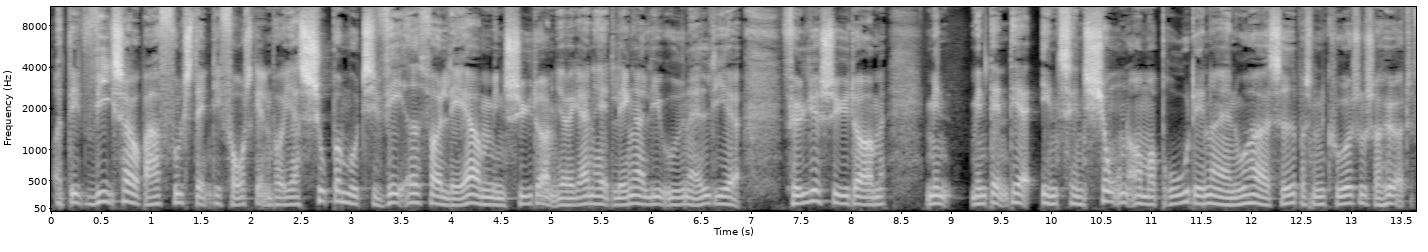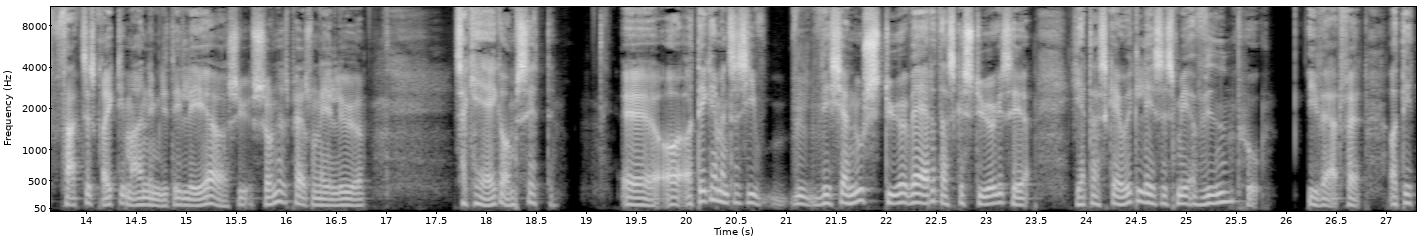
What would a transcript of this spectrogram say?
Og det viser jo bare fuldstændig forskellen på, at jeg er super motiveret for at lære om min sygdom. Jeg vil gerne have et længere liv uden alle de her følgesygdomme. Men, men den der intention om at bruge det, når jeg nu har siddet på sådan en kursus og hørt faktisk rigtig meget, nemlig det læger og sundhedspersonale hører, så kan jeg ikke omsætte det. Øh, og, og det kan man så sige, hvis jeg nu styrker, hvad er det, der skal styrkes her? Ja, der skal jo ikke læses mere viden på i hvert fald. Og det er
